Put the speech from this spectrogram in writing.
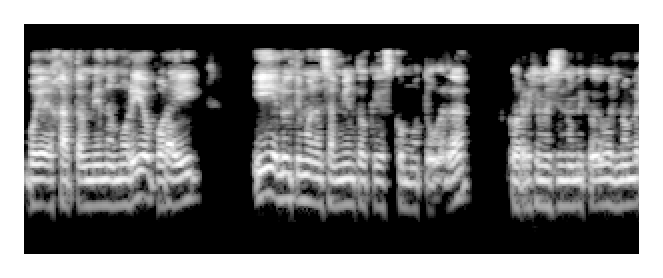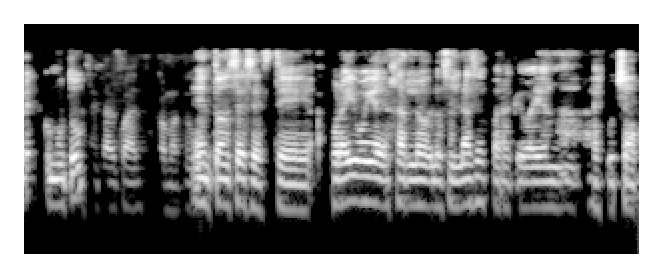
Voy a dejar también Amorío por ahí. Y el último lanzamiento que es Como tú, ¿verdad? Corrígeme si no me equivoco el nombre, Como tú. tal cual, Como tú. Entonces, este, por ahí voy a dejar los enlaces para que vayan a, a escuchar.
